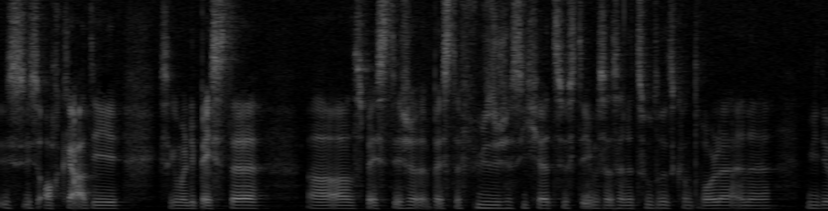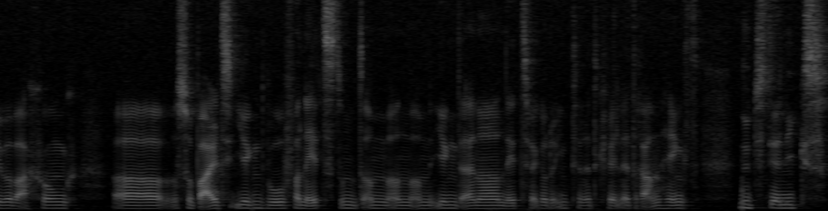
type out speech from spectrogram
ist, ist auch klar die, ich sage mal, die beste, äh, das beste, beste physische Sicherheitssystem, sei es eine Zutrittskontrolle, eine Videoüberwachung, äh, sobald es irgendwo vernetzt und an, an, an irgendeiner Netzwerk- oder Internetquelle dranhängt, nützt dir nichts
